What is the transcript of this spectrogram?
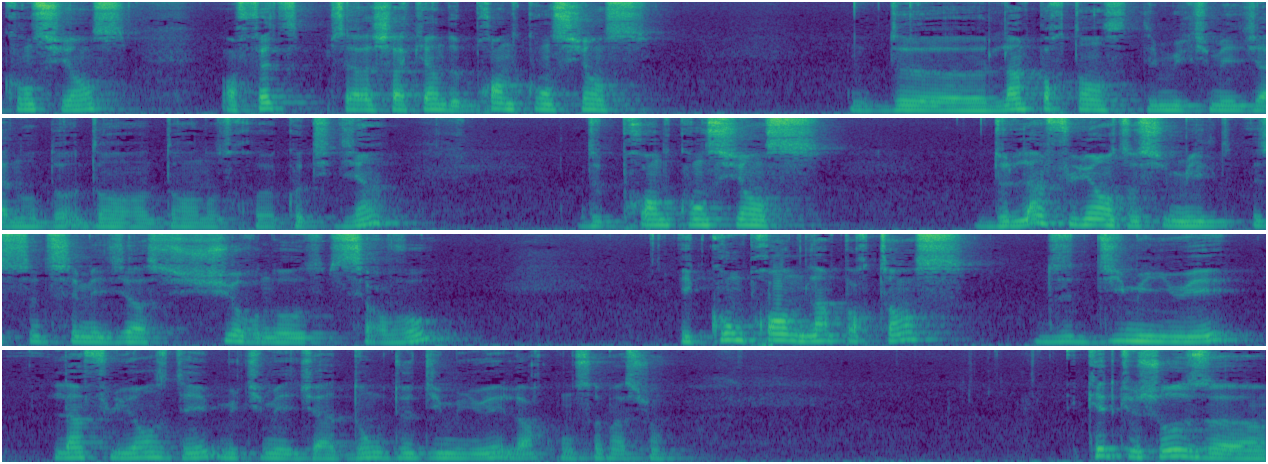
conscience. En fait, c'est à chacun de prendre conscience de l'importance des multimédias dans, notre quotidien, de prendre conscience de l'influence de, ces médias sur nos cerveaux et comprendre l'importance de diminuer l'influence des multimédias, donc de diminuer leur consommation. Quelque chose, euh,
